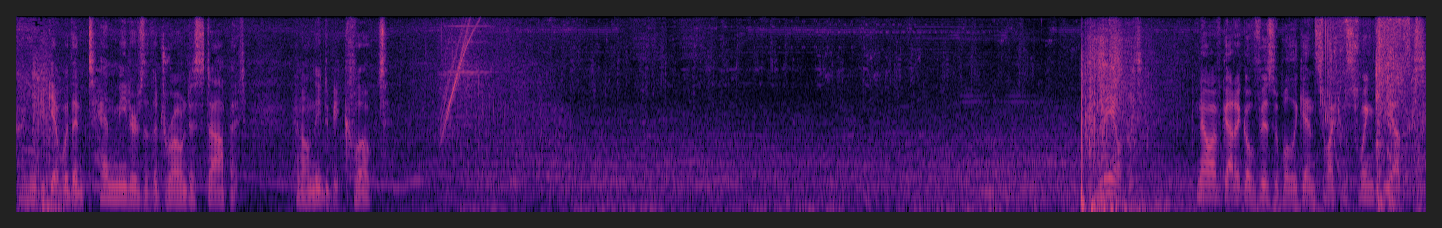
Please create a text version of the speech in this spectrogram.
I need to get within 10 meters of the drone to stop it, and I'll need to be cloaked. Nailed it! Now I've got to go visible again so I can swing to the others.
